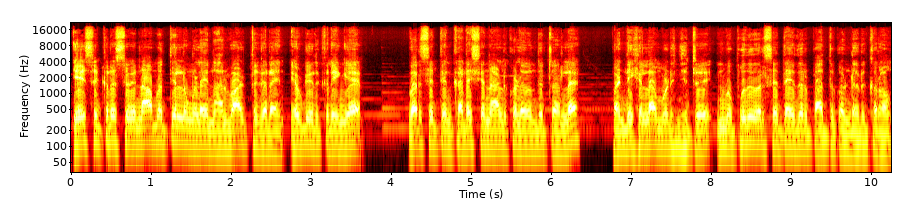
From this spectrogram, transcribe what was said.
இயேசு கிறிஸ்துவின் நாமத்தில் உங்களை நான் வாழ்த்துகிறேன். எப்படி இருக்கிறீங்க? வருஷத்தின் கடைசி நாளுக்குள்ள வந்துட்டோம்ல? பண்டிகைலாம் முடிஞ்சிட்டு நம்ம புது வருஷத்தை எதிர்பார்த்து கொண்டு இருக்கிறோம்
